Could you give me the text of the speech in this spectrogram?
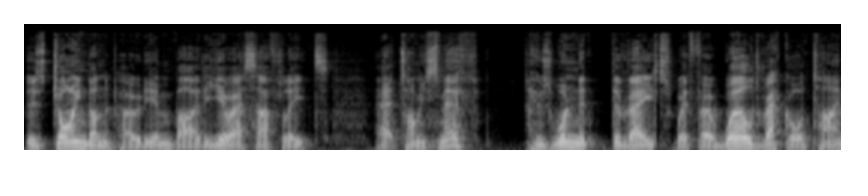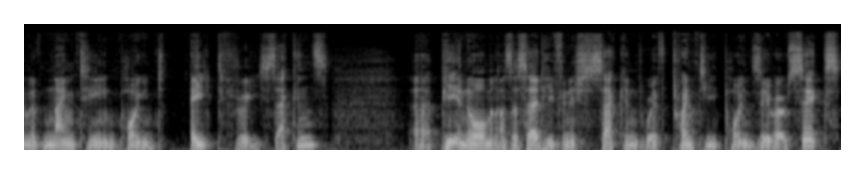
is joined on the podium by the US athlete uh, Tommie Smith, who's won the, the, race with a world record time of 19.83 seconds. Uh, Peter Norman, as I said, he finished second with 20.06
